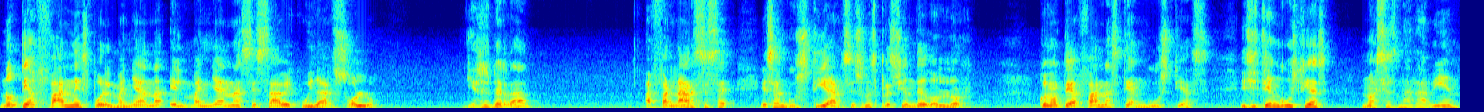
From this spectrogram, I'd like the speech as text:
no te afanes por el mañana, el mañana se sabe cuidar solo. Y eso es verdad. Afanarse es, angustiarse, es una expresión de dolor. Cuando te afanas te angustias. Y si te angustias, no haces nada bien.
